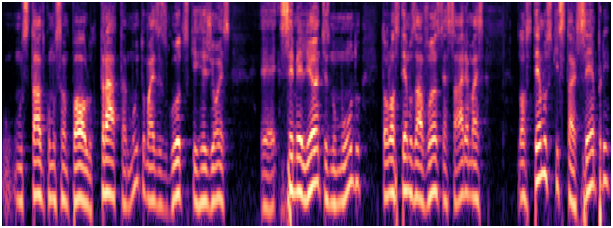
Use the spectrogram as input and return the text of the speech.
Um estado como São Paulo trata muito mais esgotos que regiões é, semelhantes no mundo. Então, nós temos avanços nessa área, mas nós temos que estar sempre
